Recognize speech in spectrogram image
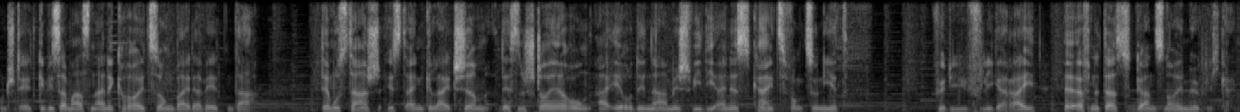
und stellt gewissermaßen eine Kreuzung beider Welten dar. Der Moustache ist ein Gleitschirm, dessen Steuerung aerodynamisch wie die eines Kites funktioniert. Für die Fliegerei eröffnet das ganz neue Möglichkeiten.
